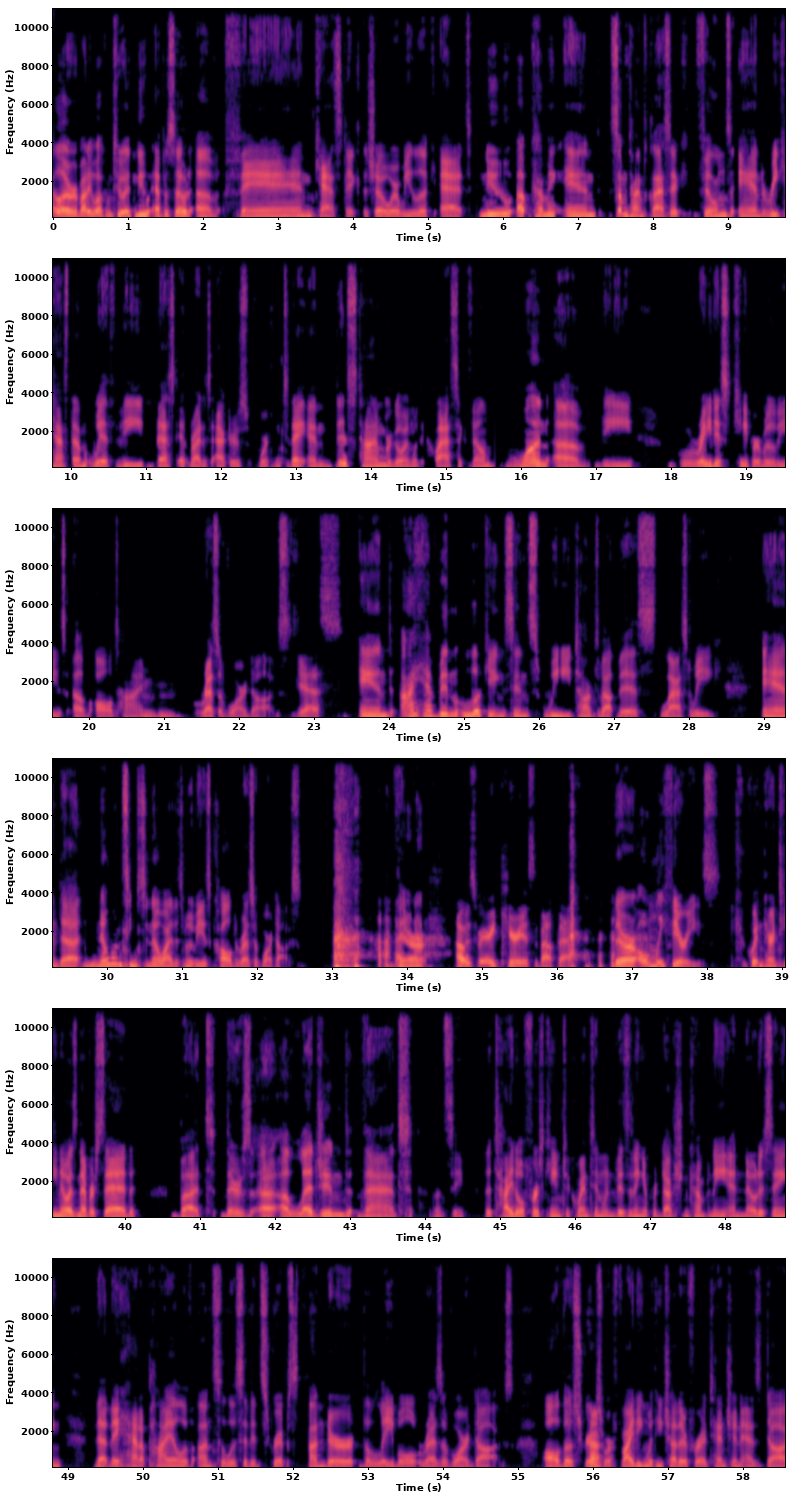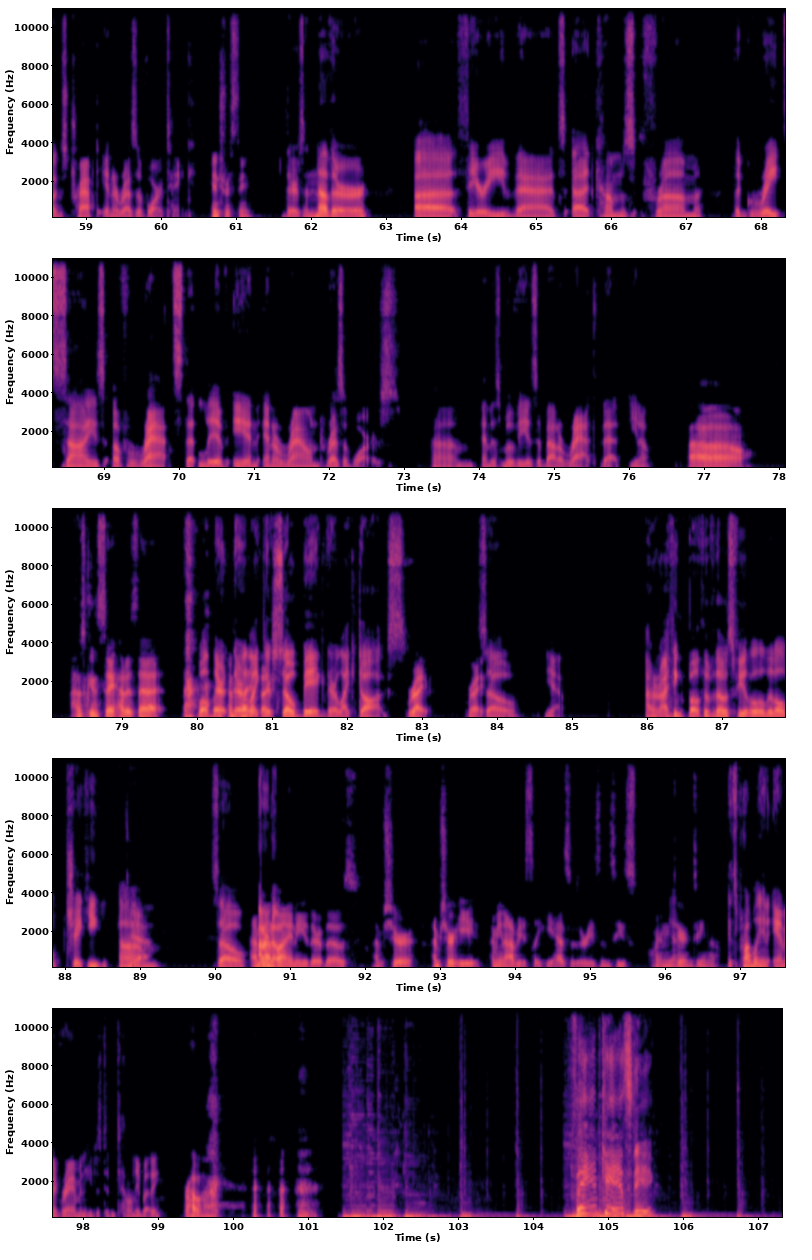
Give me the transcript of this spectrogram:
Hello, everybody. Welcome to a new episode of Fantastic, the show where we look at new, upcoming, and sometimes classic films and recast them with the best and brightest actors working today. And this time we're going with a classic film, one of the greatest caper movies of all time. Mm-hmm. Reservoir Dogs. Yes. And I have been looking since we talked about this last week and uh, no one seems to know why this movie is called Reservoir Dogs. There, I was very curious about that. there are only theories. Quentin Tarantino has never said, but there's a, a legend that let's see. The title first came to Quentin when visiting a production company and noticing that they had a pile of unsolicited scripts under the label Reservoir Dogs. All those scripts huh. were fighting with each other for attention as dogs trapped in a reservoir tank. Interesting. There's another uh, theory that uh, it comes from the great size of rats that live in and around reservoirs. Um, and this movie is about a rat that you know. Oh, I was gonna say, how does that? Well, they're they're like they're so big, they're like dogs. Right. Right. So yeah. I don't know. I think both of those feel a little shaky. Um, yeah. So I'm not know. buying either of those. I'm sure. I'm sure he. I mean, obviously he has his reasons. He's Quentin yeah. Tarantino. It's probably an anagram, and he just didn't tell anybody. Probably. Fantastic.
